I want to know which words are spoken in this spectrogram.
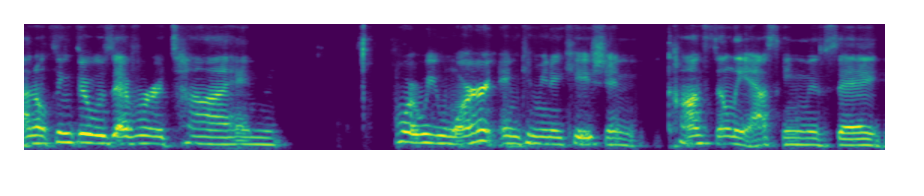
I don't think there was ever a time where we weren't in communication, constantly asking Mousse,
